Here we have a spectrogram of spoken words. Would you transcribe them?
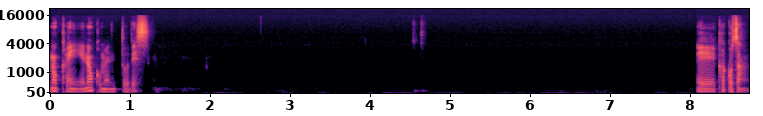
の回へのコメントです。えー、過去さん、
